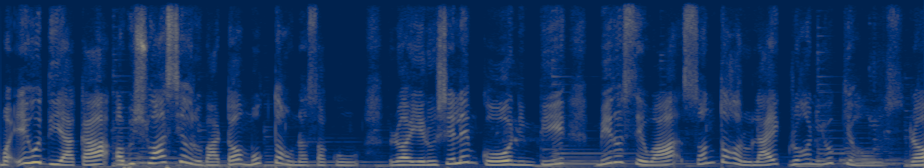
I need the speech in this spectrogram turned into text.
म यहुदियाका अविश्वासीहरूबाट मुक्त हुन सकूँ र यरुसलेमको निम्ति मेरो सेवा सन्तहरूलाई ग्रहणयोग्य होस् र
